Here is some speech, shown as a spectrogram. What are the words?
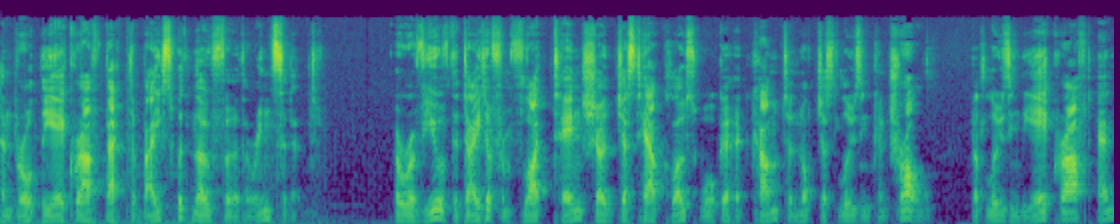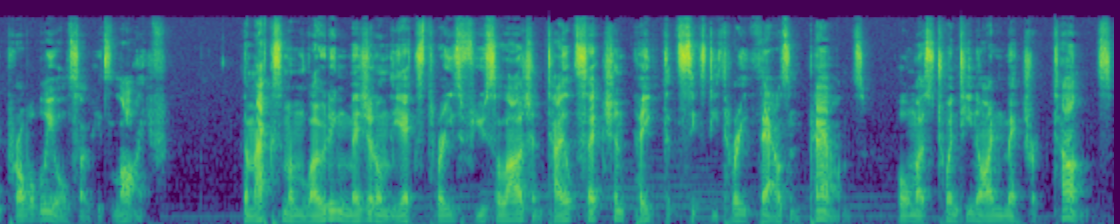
and brought the aircraft back to base with no further incident. A review of the data from Flight 10 showed just how close Walker had come to not just losing control, but losing the aircraft and probably also his life. The maximum loading measured on the X3's fuselage and tail section peaked at 63,000 pounds, almost 29 metric tons,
